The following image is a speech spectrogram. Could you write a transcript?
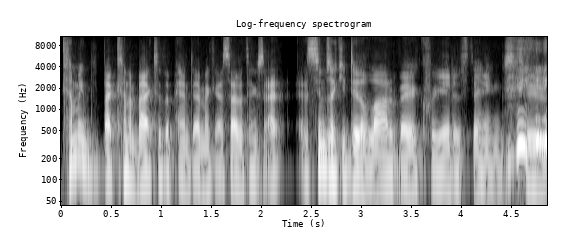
coming back kind of back to the pandemic side of things, I, it seems like you did a lot of very creative things to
